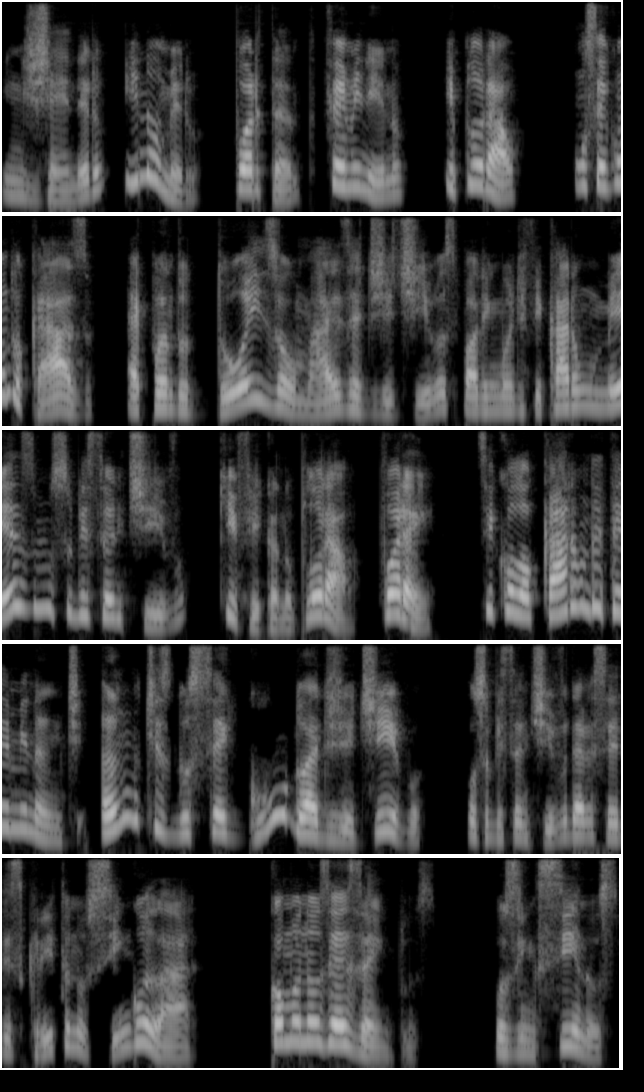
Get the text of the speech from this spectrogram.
em gênero e número, portanto, feminino e plural. Um segundo caso é quando dois ou mais adjetivos podem modificar um mesmo substantivo que fica no plural. Porém, se colocar um determinante antes do segundo adjetivo, o substantivo deve ser escrito no singular, como nos exemplos. Os ensinos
